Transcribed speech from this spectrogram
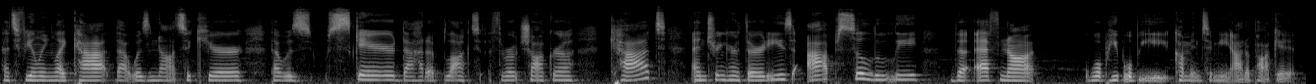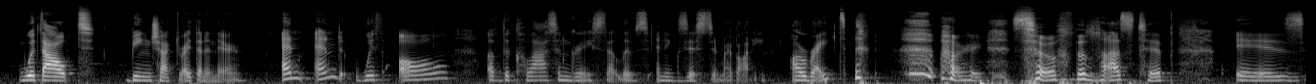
That's feeling like Kat that was not secure, that was scared, that had a blocked throat chakra. Kat entering her 30s, absolutely the F not will people be coming to me out of pocket without being checked right then and there. And and with all of the class and grace that lives and exists in my body. All right. All right. So the last tip is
